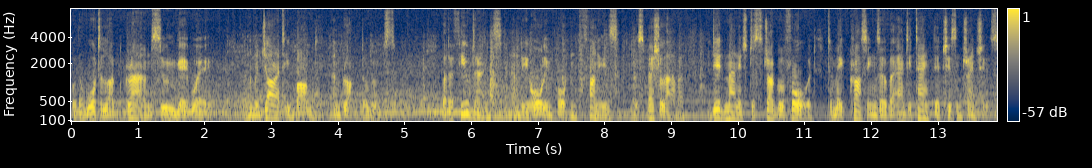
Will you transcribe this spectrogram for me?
for the waterlogged ground soon gave way, and the majority bogged and blocked the routes. But a few tanks, and the all-important funnies, the special armour, did manage to struggle forward to make crossings over anti-tank ditches and trenches,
